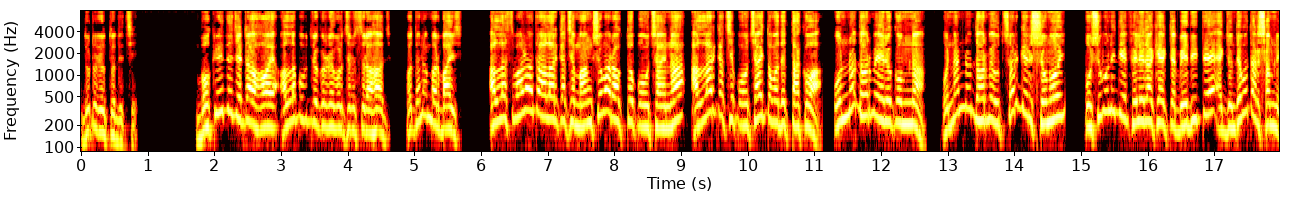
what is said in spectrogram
দুটোর উত্তর দিচ্ছি। বকরিদে যেটা হয় আল্লাহ পবিত্র করে বলছেন সুরাহাজ অধ্যায় নম্বর বাইশ আল্লাহ আল্লাহর কাছে মাংস বা রক্ত পৌঁছায় না আল্লাহর কাছে পৌঁছায় তোমাদের তাকোয়া অন্য ধর্মে এরকম না। অন্যান্য ধর্মে উৎসর্গের সময় পশু বলি দিয়ে ফেলে রাখে একটা বেদিতে একজন দেবতার সামনে।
